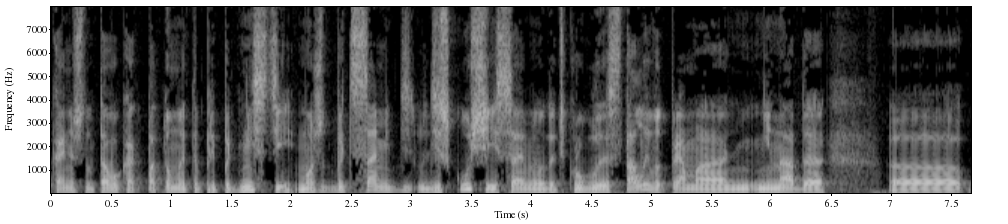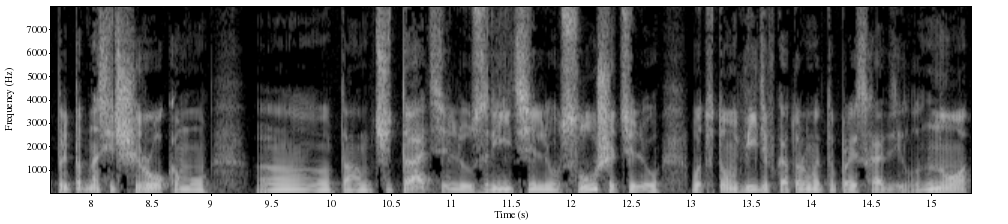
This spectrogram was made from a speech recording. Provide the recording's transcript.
конечно, того, как потом это преподнести. Может быть, сами дискуссии, сами вот эти круглые столы, вот прямо не надо э, преподносить широкому э, там, читателю, зрителю, слушателю вот в том виде, в котором это происходило. Но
